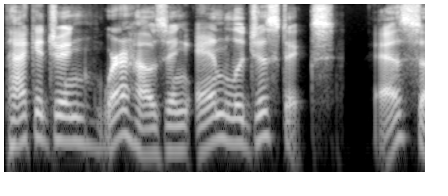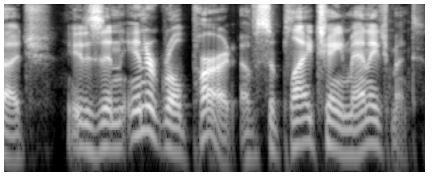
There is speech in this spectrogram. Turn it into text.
packaging, warehousing, and logistics. As such, it is an integral part of supply chain management.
